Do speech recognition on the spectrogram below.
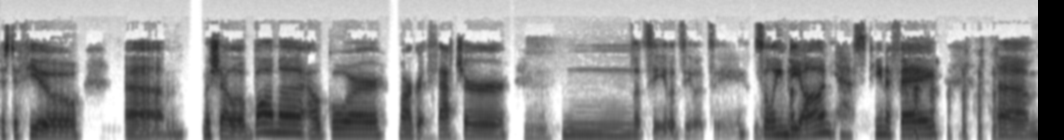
just a few. Um, Michelle Obama, Al Gore, Margaret Thatcher. Mm-hmm. Mm, let's see, let's see, let's see. Celine Dion, yes. Tina Fey, um,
